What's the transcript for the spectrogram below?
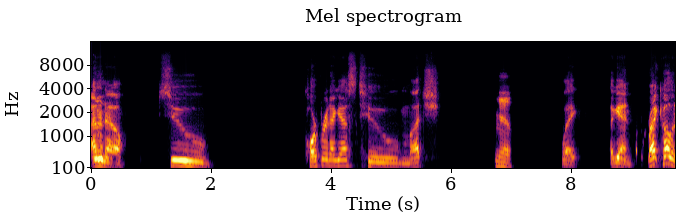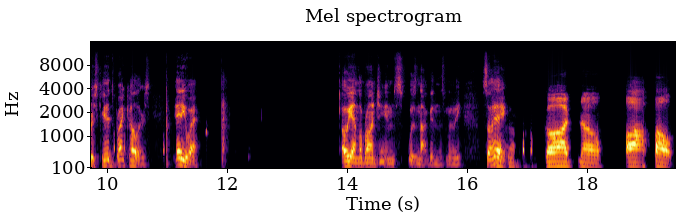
I don't know, too corporate, I guess, too much. yeah. Like, again, bright colors, kids, bright colors. Anyway. Oh, yeah, and LeBron James was not good in this movie. So, oh hey, God no, awful,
